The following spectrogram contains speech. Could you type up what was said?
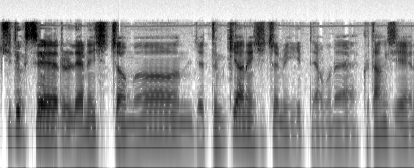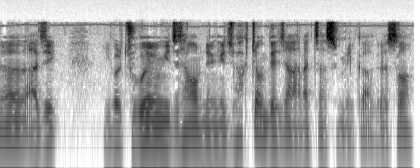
취득세를 내는 시점은 이제 등기하는 시점이기 때문에 그 당시에는 아직 이걸 주거용인지 상업용인지 확정되지 않았지 않습니까? 그래서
